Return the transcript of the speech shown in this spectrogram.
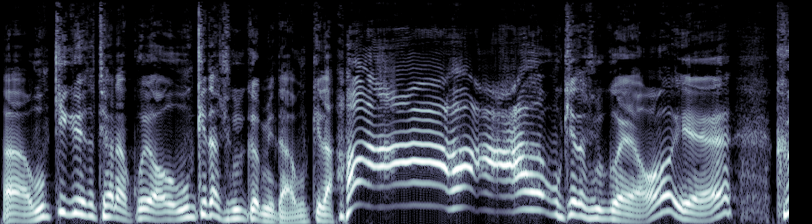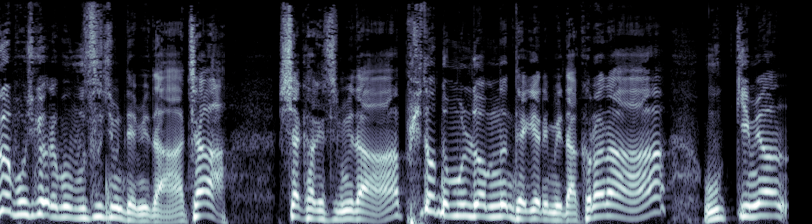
아, 웃기기 위해서 태어났고요. 웃기다 죽을 겁니다. 웃기다. 아, 아, 아, 웃기다 죽을 거예요. 예, 그걸 보시고 여러분 웃으시면 됩니다. 자, 시작하겠습니다. 피도 눈물도 없는 대결입니다. 그러나 웃기면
